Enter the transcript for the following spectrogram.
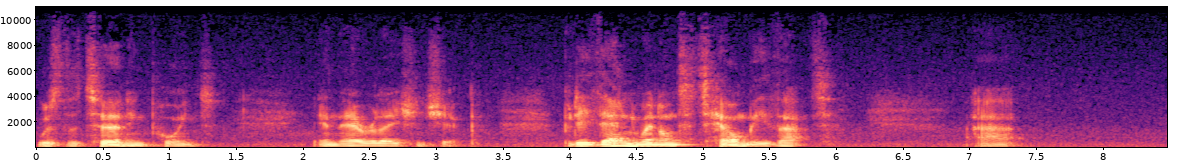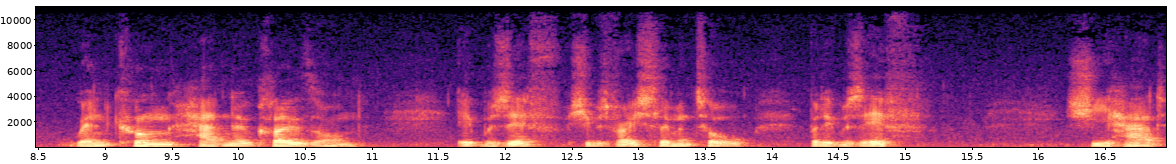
was the turning point in their relationship. But he then went on to tell me that uh, when Kung had no clothes on, it was if she was very slim and tall, but it was if she had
